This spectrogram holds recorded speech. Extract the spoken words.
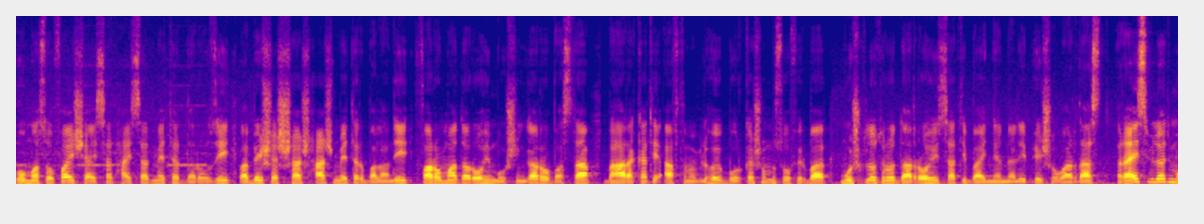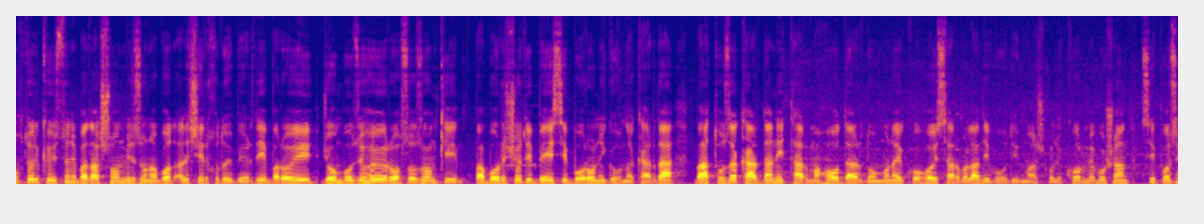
бо масофаи 600-800 метр дар дарозӣ ва беш аз 68 метр баландӣ фаромада роҳи мошингарро баста ба ҳаракати автомобилҳои боркашу мусофирбар мушкилотро дар роҳи сатҳи байналмилалӣ пеш овардааст раиси вилояти мухтори кӯҳистони бадахшон мирзонобод алишер худойбердӣ барои ҷонбозиҳои роҳсозон ки ба боришоти беҳиси борон нигоҳ накарда ба тоза кардани тармаҳо дар домонаи кӯҳҳои сарбаланди водӣ машғули кор мебошанд сипоси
